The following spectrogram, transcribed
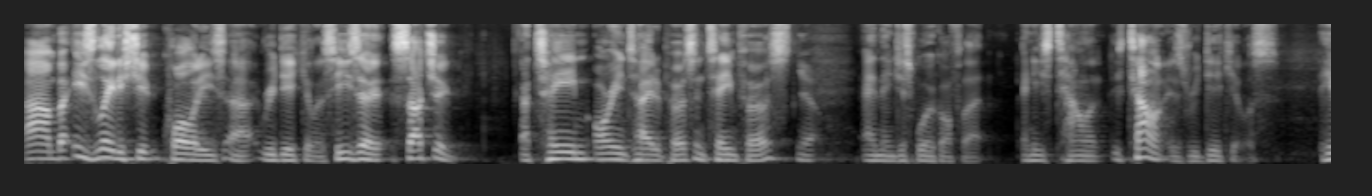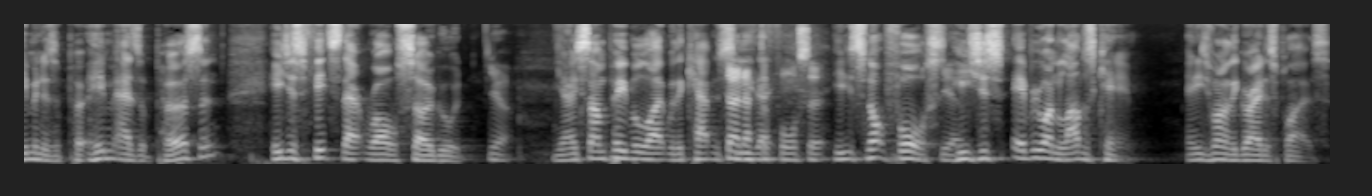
Um, but his leadership qualities are ridiculous. He's a such a, a team orientated person, team first, Yeah. and then just work off that. And his talent, his talent is ridiculous. Him and as a him as a person, he just fits that role so good. Yeah. You know, some people like with a captaincy, Don't have to force it. It's not forced. Yeah. He's just everyone loves Cam, and he's one of the greatest players.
